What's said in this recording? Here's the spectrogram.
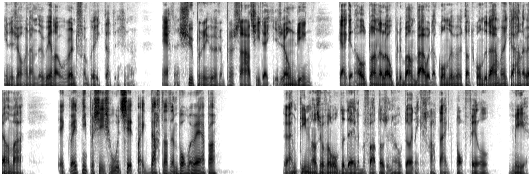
In de zogenaamde Willow Run fabriek. Dat is een, echt een superieure prestatie dat je zo'n ding. Kijk, een auto aan de lopende band bouwen, dat konden we. Dat konden de Amerikanen wel. Maar ik weet niet precies hoe het zit. Maar ik dacht dat een bommenwerper ruim tienmaal zoveel onderdelen bevat als een auto. En ik schat eigenlijk nog veel meer.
